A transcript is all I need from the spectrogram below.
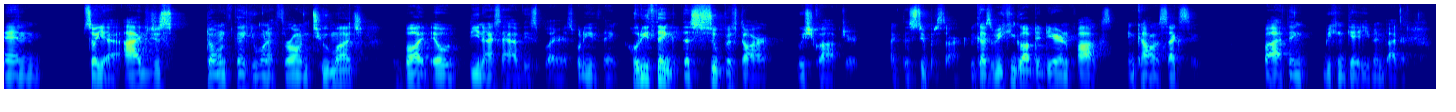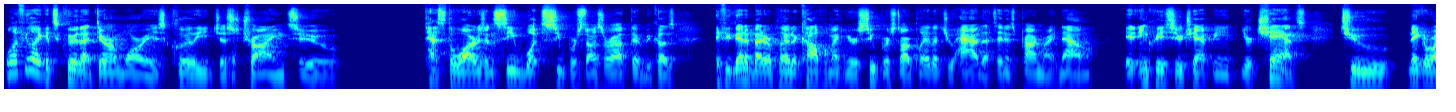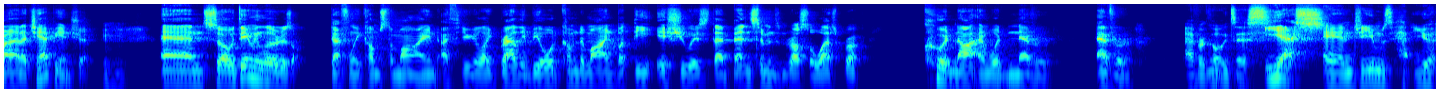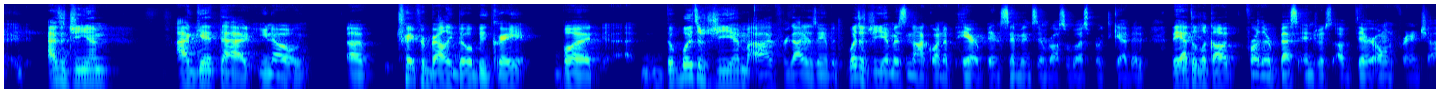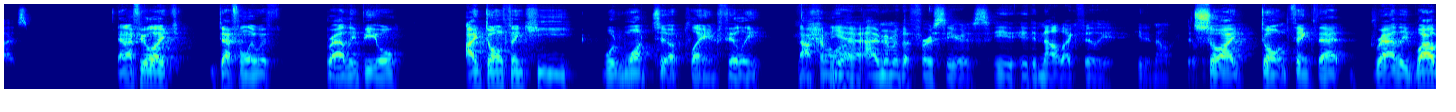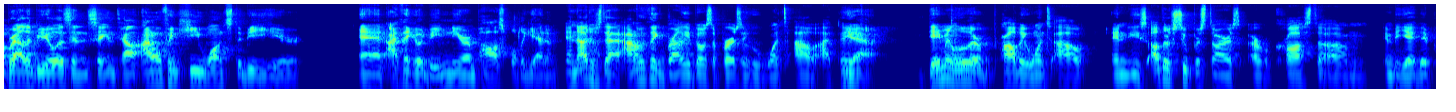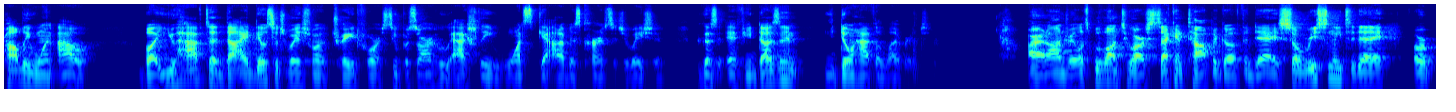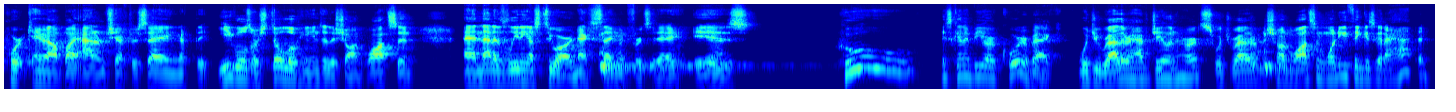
And so, yeah, I just don't think you want to throw in too much but it would be nice to have these players. What do you think? Who do you think the superstar we should go after? Like the superstar? Because we can go after De'Aaron Fox and Collin Sexton, but I think we can get even better. Well, I feel like it's clear that Daryl Morey is clearly just trying to test the waters and see what superstars are out there. Because if you get a better player to complement your superstar player that you have that's in his prime right now, it increases your champion your chance to make a run at a championship. Mhm. And so Damian Lillard is definitely comes to mind. I feel like Bradley Beal would come to mind, but the issue is that Ben Simmons and Russell Westbrook could not and would never, ever. Ever coexist. Yes. And GMs, you as a GM, I get that you know a trade for Bradley Beal would be great, but uh, the Wizards GM, I forgot his name, but the Wizards GM is not going to pair Ben Simmons and Russell Westbrook together. They have to look out for their best interest of their own franchise. And I feel like definitely with Bradley Beal, I don't think he would want to play in Philly. Not gonna lie. Yeah, I remember the first years. He he did not like Philly. He did not like Philly. So I don't think that Bradley, while Bradley Beal is an insane talent, I don't think he wants to be here. And I think it would be near impossible to get him. And not just that, I don't think Bradley Beal is a person who wants out. I think Yeah. Damian Lillard probably wants out, and these other superstars are across the um, NBA. They probably want out, but you have to. The ideal situation would trade for a superstar who actually wants to get out of his current situation. Because if he doesn't, you don't have the leverage. All right, Andre, let's move on to our second topic of the day. So recently today, a report came out by Adam Schefter saying that the Eagles are still looking into Deshaun Watson. And that is leading us to our next segment for today is who is going to be our quarterback? Would you rather have Jalen Hurts? Would you rather have Deshaun Watson? What do you think is going to happen?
